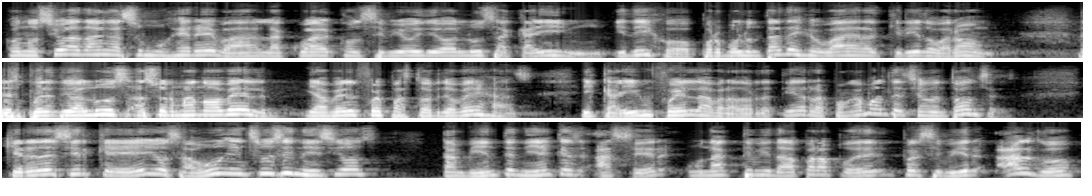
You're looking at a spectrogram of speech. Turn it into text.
Conoció Adán a su mujer Eva, la cual concibió y dio a luz a Caín, y dijo, por voluntad de Jehová he adquirido varón. Después dio a luz a su hermano Abel, y Abel fue pastor de ovejas, y Caín fue el labrador de tierra. Pongamos atención entonces. Quiere decir que ellos, aún en sus inicios, también tenían que hacer una actividad para poder percibir algo,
